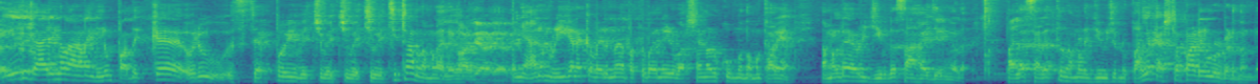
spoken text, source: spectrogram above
ഏത് കാര്യങ്ങളാണെങ്കിലും പതുക്കെ ഒരു സ്റ്റെപ്പ് വെച്ച് വെച്ച് വെച്ച് വെച്ചിട്ടാണ് നമ്മൾ. അലകൾ ഞാനും റീഗനൊക്കെ വരുന്ന പത്ത് പതിനേഴ് വർഷങ്ങൾക്ക് മുമ്പ് നമുക്കറിയാം നമ്മളുടെ ആ ഒരു ജീവിത സാഹചര്യങ്ങൾ പല സ്ഥലത്ത് നമ്മൾ ജീവിച്ചിട്ടുണ്ട് പല കഷ്ടപ്പാടുകൾ ഉൾപ്പെടുന്നുണ്ട്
